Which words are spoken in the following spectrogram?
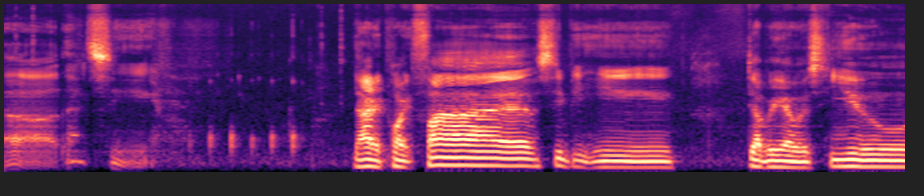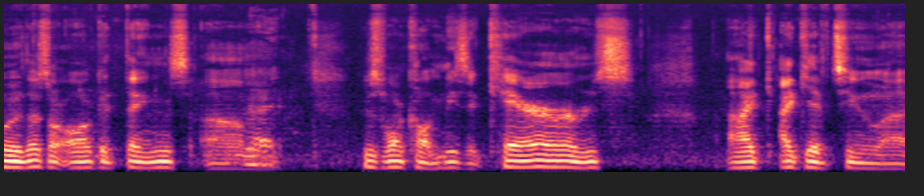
uh, let's see. 90.5, CBE, WOSU, those are all good things. Um, Right. There's one called Music Cares. I, I give to uh,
